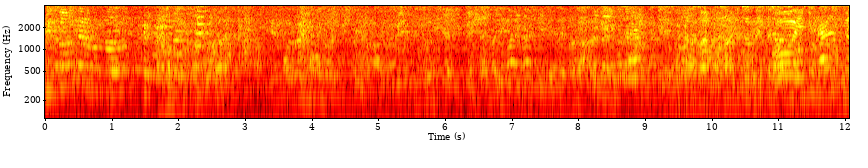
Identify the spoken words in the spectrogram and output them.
Biz de onun telefonunu alalım. Oo Engin neredesin?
